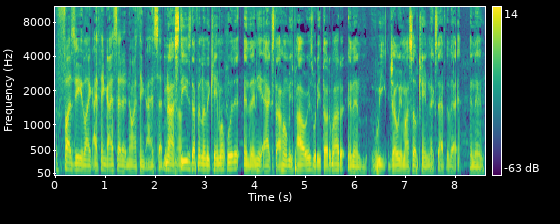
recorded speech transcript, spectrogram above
fuzzy like I think I said it? No, I think I said it. Nah, No. Steez definitely came up with it, and then he asked our homie Powers what he thought about it, and then we, Joey and myself, came next after that, and then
